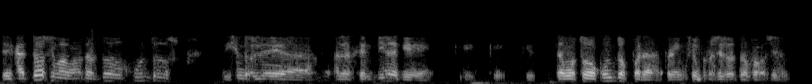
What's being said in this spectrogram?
el 14 vamos a estar todos juntos diciéndole a, la Argentina que, estamos todos juntos para, iniciar un proceso de transformación.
